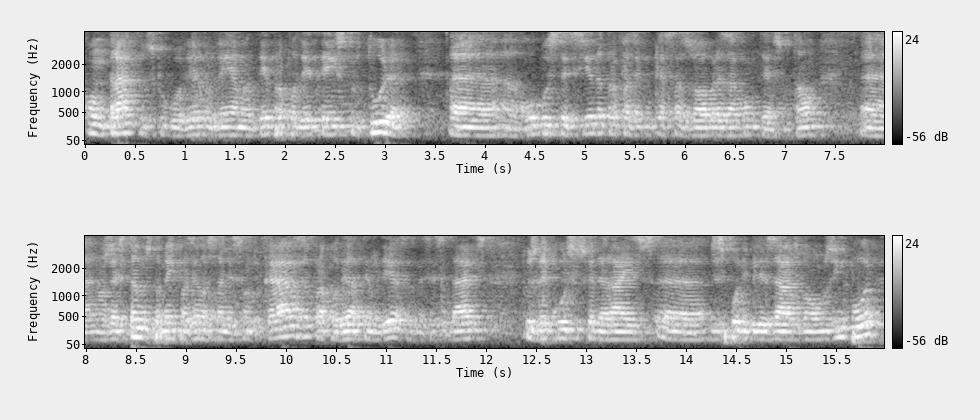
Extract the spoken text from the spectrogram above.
contratos que o governo venha a manter para poder ter estrutura uh, robustecida para fazer com que essas obras aconteçam. Então, uh, nós já estamos também fazendo essa lição de casa para poder atender essas necessidades os recursos federais uh, disponibilizados vão nos impor.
